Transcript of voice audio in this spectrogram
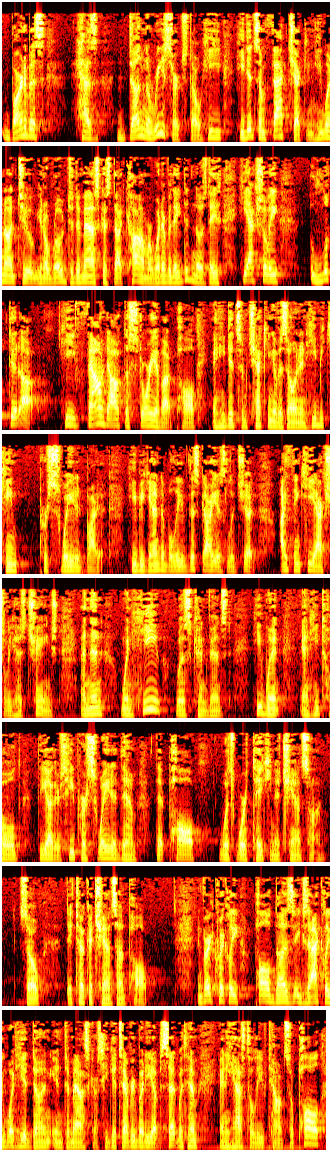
Barnabas has done the research though. He, he did some fact checking. He went on to, you know, roadtodamascus.com or whatever they did in those days. He actually looked it up. He found out the story about Paul and he did some checking of his own and he became persuaded by it. He began to believe this guy is legit. I think he actually has changed. And then when he was convinced, he went and he told the others. He persuaded them that Paul was worth taking a chance on. So they took a chance on Paul. And very quickly, Paul does exactly what he had done in Damascus. He gets everybody upset with him and he has to leave town. So Paul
